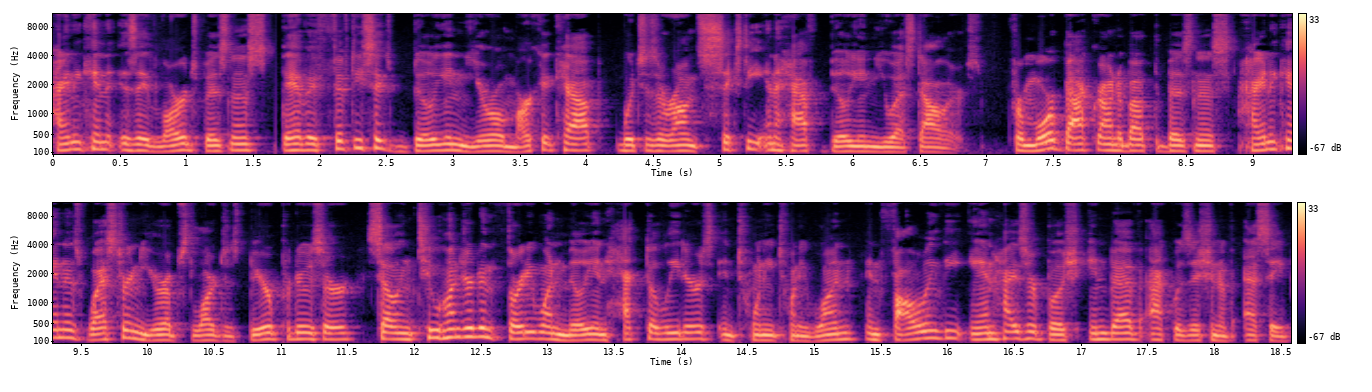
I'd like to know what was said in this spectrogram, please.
Heineken is a large business. They have a 56 billion euro market cap, which is around 60 and a half billion US dollars. For more background about the business, Heineken is Western Europe's largest beer producer, selling 231 million hectoliters in 2021, and following the Anheuser-Busch InBev acquisition of SAB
